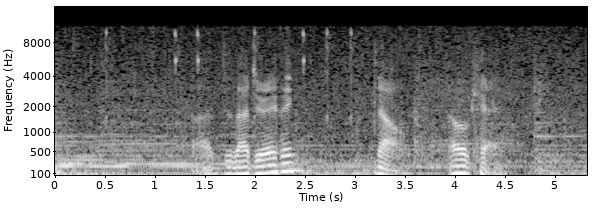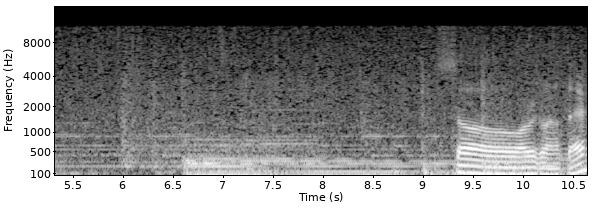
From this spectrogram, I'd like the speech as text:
Uh, did that do anything? No. Okay. So, are we going up there?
